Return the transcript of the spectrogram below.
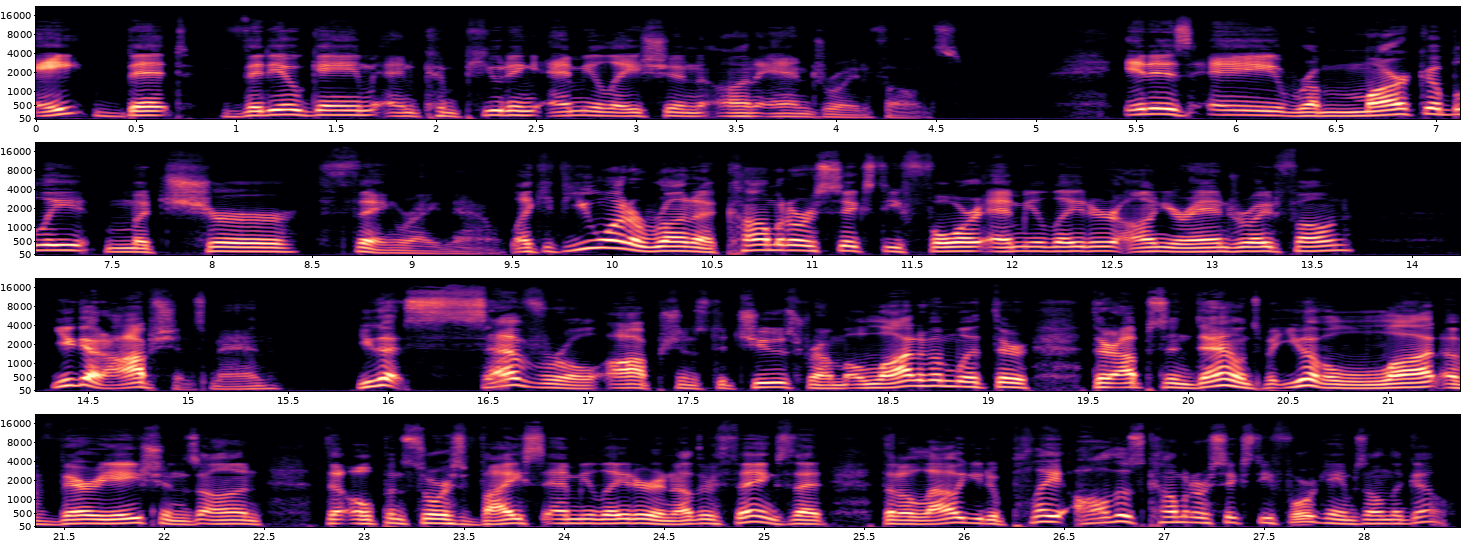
8 bit video game and computing emulation on Android phones. It is a remarkably mature thing right now. Like, if you want to run a Commodore 64 emulator on your Android phone, you got options, man. You got several options to choose from. A lot of them with their their ups and downs, but you have a lot of variations on the open source Vice emulator and other things that that allow you to play all those Commodore 64 games on the go.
